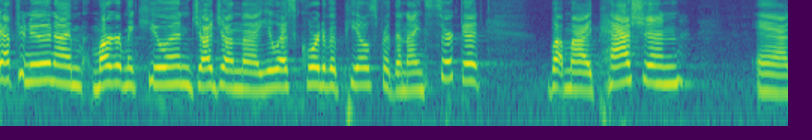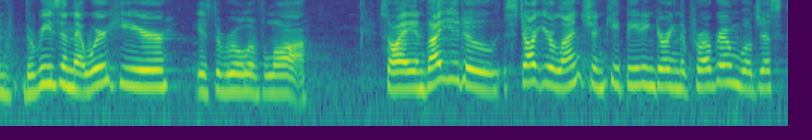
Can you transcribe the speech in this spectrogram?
afternoon. I'm Margaret McKeown, judge on the U.S. Court of Appeals for the Ninth Circuit. But my passion and the reason that we're here is the rule of law. So I invite you to start your lunch and keep eating during the program. We'll just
